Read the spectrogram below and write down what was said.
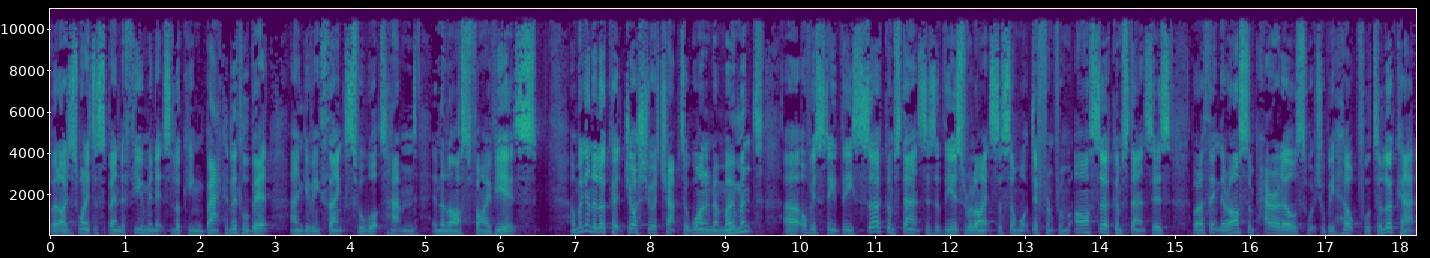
But I just wanted to spend a few minutes looking back a little bit and giving thanks for what's happened in the last five years. And we're going to look at Joshua chapter 1 in a moment. Uh, obviously, the circumstances of the Israelites are somewhat different from our circumstances, but I think there are some parallels which will be helpful to look at.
